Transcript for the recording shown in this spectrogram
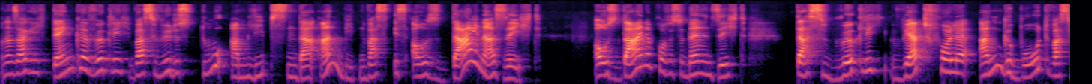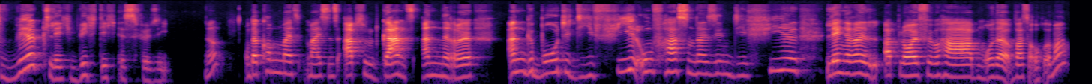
Und dann sage ich, denke wirklich, was würdest du am liebsten da anbieten? Was ist aus deiner Sicht, aus deiner professionellen Sicht das wirklich wertvolle Angebot, was wirklich wichtig ist für sie. Ne? Und da kommen meist, meistens absolut ganz andere Angebote, die viel umfassender sind, die viel längere Abläufe haben oder was auch immer,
